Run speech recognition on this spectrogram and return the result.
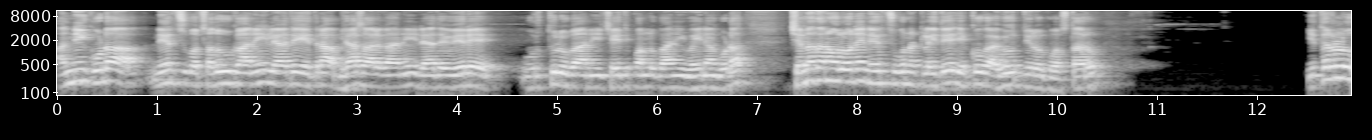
అన్నీ కూడా నేర్చుకో చదువు కానీ లేదా ఇతర అభ్యాసాలు కానీ లేదా వేరే వృత్తులు కానీ చేతి పనులు కానీ ఇవైనా కూడా చిన్నతనంలోనే నేర్చుకున్నట్లయితే ఎక్కువగా అభివృద్ధిలోకి వస్తారు. ఇతరులు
